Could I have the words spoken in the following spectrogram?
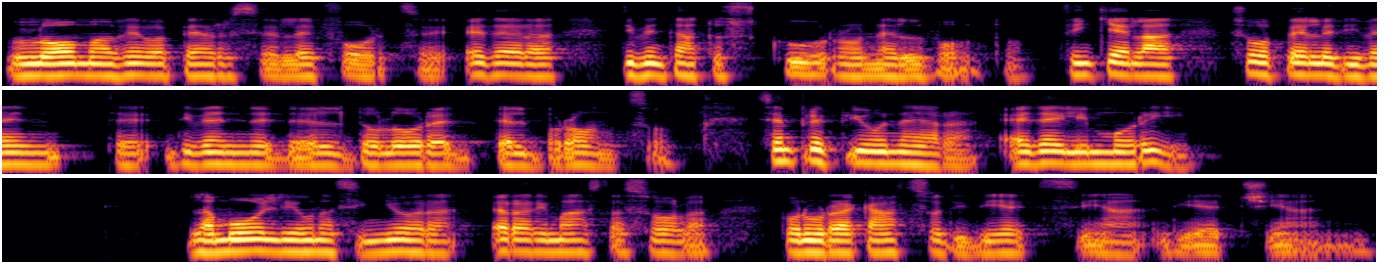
L'uomo aveva perso le forze ed era diventato scuro nel volto, finché la sua pelle diventò mente divenne del dolore del bronzo, sempre più nera, ed egli morì. La moglie, una signora, era rimasta sola con un ragazzo di dieci, dieci anni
